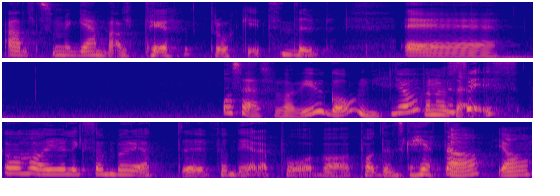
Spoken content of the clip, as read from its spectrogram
Allt som är gammalt är tråkigt, typ. Eh, och sen så var vi ju igång Ja, på något sätt. precis. Och har ju liksom börjat eh, fundera på vad podden ska heta. Ja, ja,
